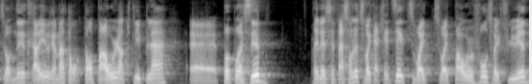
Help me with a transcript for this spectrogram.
tu vas venir travailler vraiment ton, ton power dans tous les plans pas possibles de cette façon-là, tu vas être athlétique, tu vas être, tu vas être powerful, tu vas être fluide,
